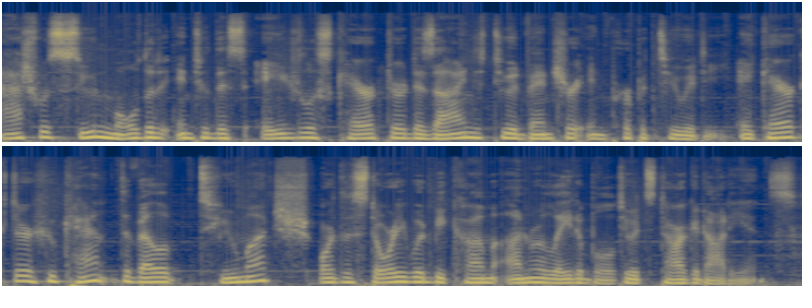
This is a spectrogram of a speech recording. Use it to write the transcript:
Ash was soon molded into this ageless character designed to adventure in perpetuity. A character who can't develop too much or the story would become unrelatable to its target audience.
